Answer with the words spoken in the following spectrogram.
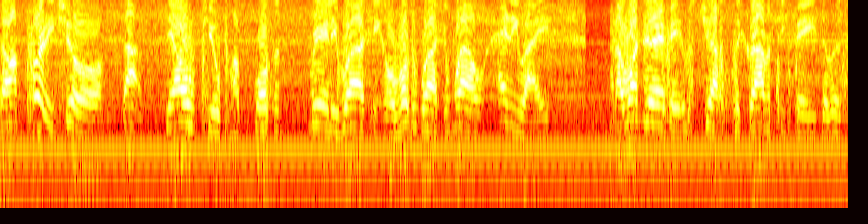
So I'm pretty sure that the old fuel pump wasn't really working or wasn't working well anyway. And I wonder if it was just the gravity feed that was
